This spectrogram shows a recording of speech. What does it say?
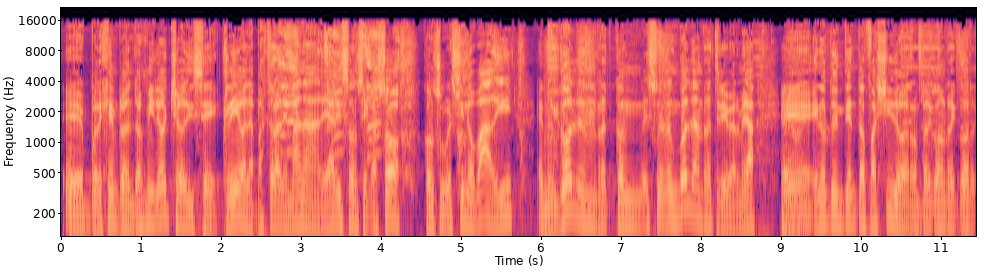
eh, por ejemplo, en 2008 dice Cleo, la pastora alemana de Allison, se casó con su vecino Buddy en el Golden con, es un Golden Retriever, mira, eh, en otro intento fallido de romper con récord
